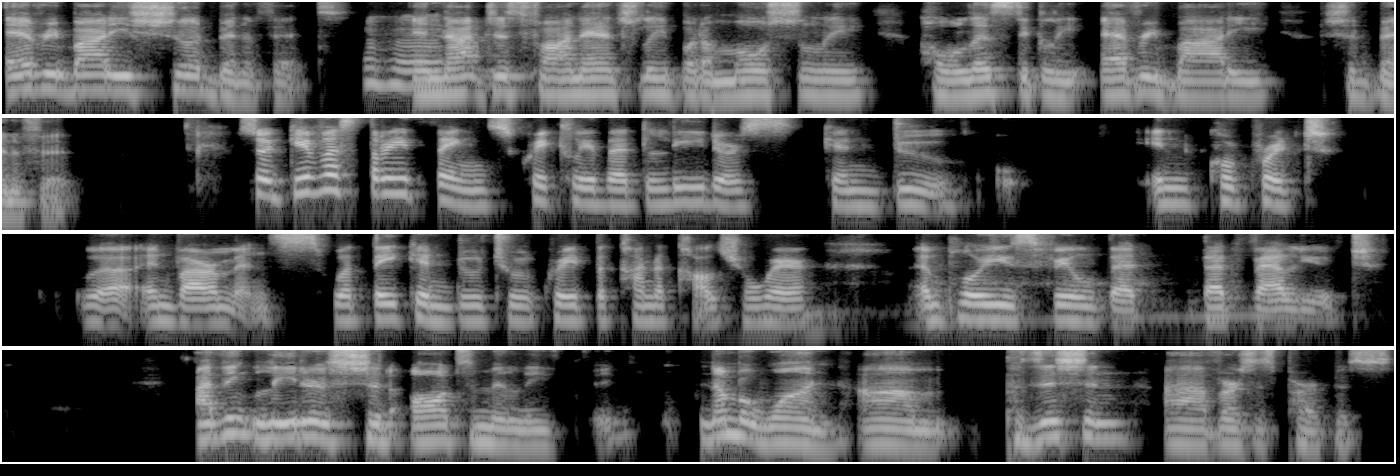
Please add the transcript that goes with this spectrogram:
Everybody should benefit, mm-hmm. and not just financially, but emotionally, holistically. Everybody should benefit. So, give us three things quickly that leaders can do in corporate uh, environments. What they can do to create the kind of culture where employees feel that that valued. I think leaders should ultimately, number one, um, position uh, versus purpose.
